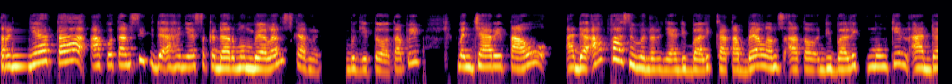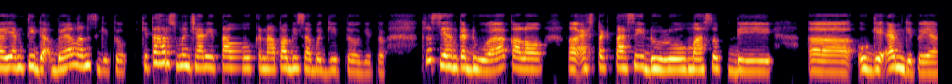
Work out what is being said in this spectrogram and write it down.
ternyata akuntansi tidak hanya sekedar membalancekan begitu, tapi mencari tahu ada apa sebenarnya di balik kata balance atau di balik mungkin ada yang tidak balance gitu. Kita harus mencari tahu kenapa bisa begitu gitu. Terus yang kedua, kalau uh, ekspektasi dulu masuk di uh, eh, UGM gitu ya.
